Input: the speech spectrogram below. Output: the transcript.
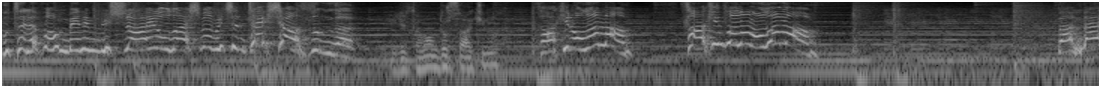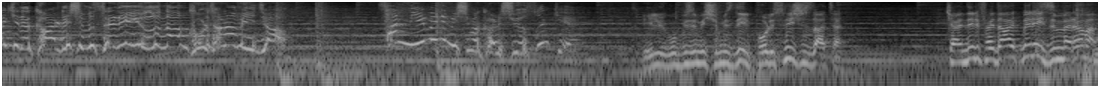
Bu telefon benim Büşra'ya ulaşmam için tek şansımdı. Eylül tamam dur sakin ol. Sakin olamam. Sakin falan olamam. Ben belki de kardeşimi senin yüzünden kurtaramayacağım. Sen niye benim işime karışıyorsun ki? Eylül bu bizim işimiz değil. Polisin işi zaten. Kendini feda etmene izin veremem.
